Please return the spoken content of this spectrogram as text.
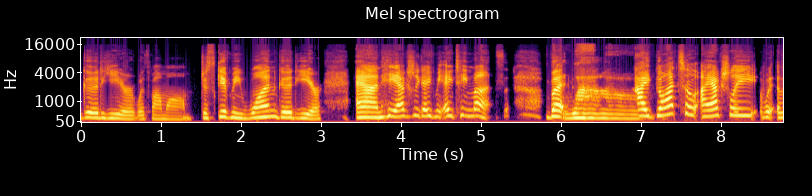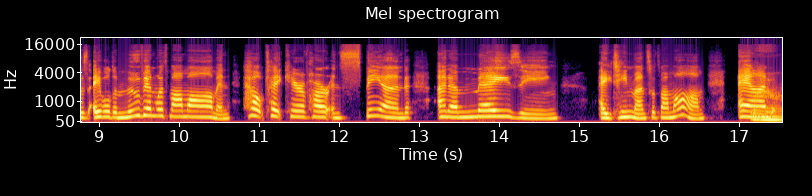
good year with my mom just give me one good year and he actually gave me 18 months but wow i got to i actually w- was able to move in with my mom and help take care of her and spend an amazing 18 months with my mom and wow.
